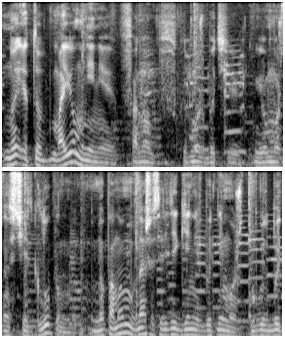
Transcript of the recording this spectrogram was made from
ну, это мое мнение, оно, может быть, его можно счесть глупым, но, по-моему, в нашей среде гениев быть не может. Могут быть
